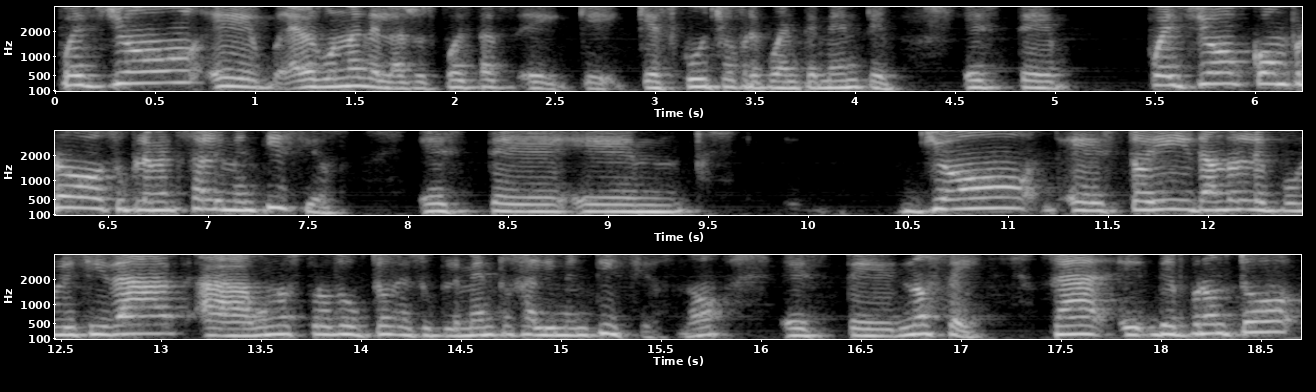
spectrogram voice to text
Pues yo, eh, algunas de las respuestas eh, que, que, escucho frecuentemente, este, pues yo compro suplementos alimenticios, este, em, yo estoy dándole publicidad a unos productos de suplementos alimenticios, ¿no? Este, no sé, o sea, eh, de pronto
